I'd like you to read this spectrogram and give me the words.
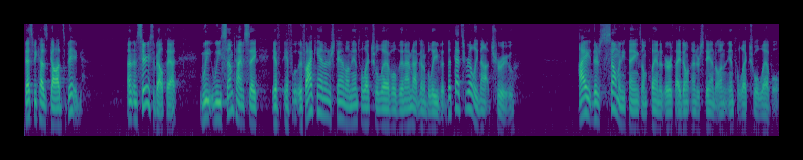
That's because God's big. I'm serious about that. We, we sometimes say, if, if, if I can't understand on intellectual level, then I'm not going to believe it. But that's really not true. I, there's so many things on planet Earth I don't understand on an intellectual level,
